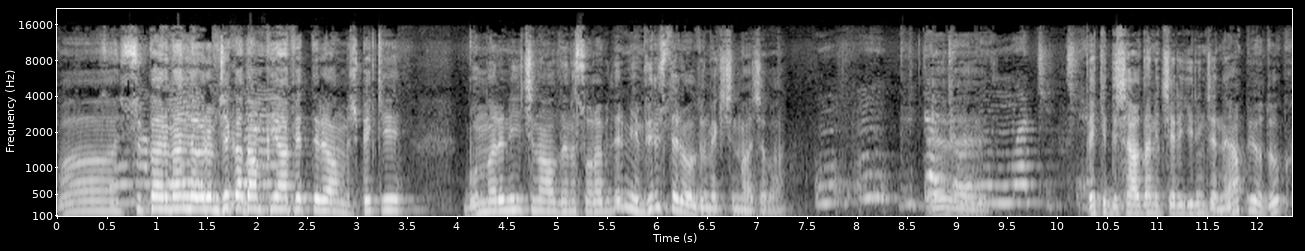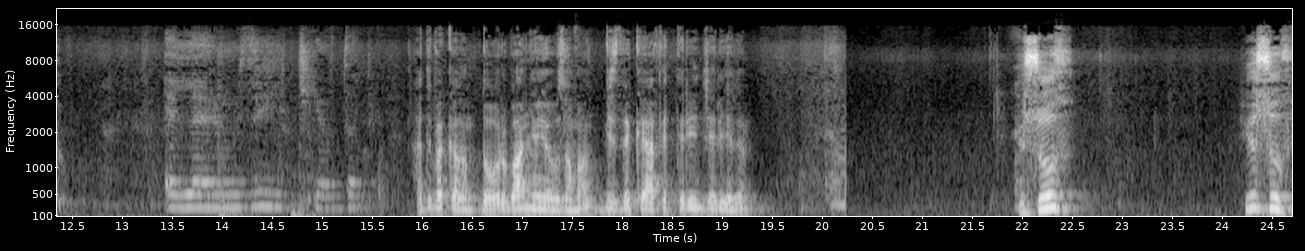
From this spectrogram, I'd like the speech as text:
Vay, Süpermen'le örümcek adam kıyafetleri almış. Peki bunları niçin aldığını sorabilir miyim? Virüsleri öldürmek için mi acaba? Evet. Peki dışarıdan içeri girince ne yapıyorduk? Ellerimizi yıkıyorduk. Hadi bakalım doğru banyoya o zaman. Biz de kıyafetleri inceleyelim. Yusuf. Yusuf,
